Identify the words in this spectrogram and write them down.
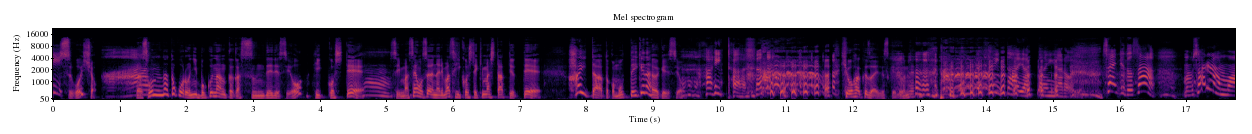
すごいっしょ。だからそんなところに僕なんかが住んでですよ、引っ越して、すいません、お世話になります、引っ越してきましたって言って、ハイターとか持っていけないわけですよ。ハイターな。漂白剤ですけどね。ハイターやったんやろうよ。そやけどさ、もうそんなんもう、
